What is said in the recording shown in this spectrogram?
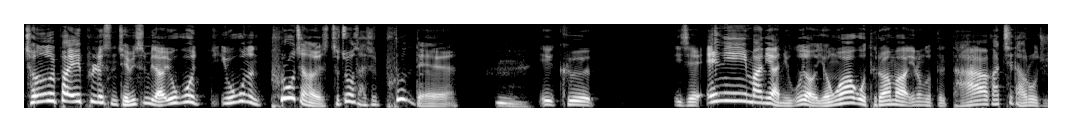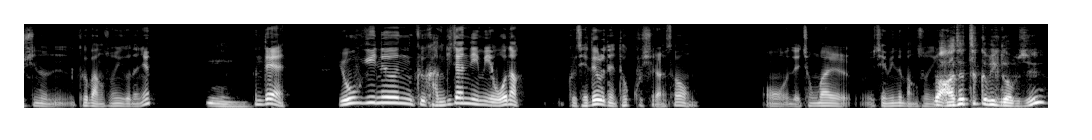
천원 돌파 A 플랫은 재밌습니다. 요거, 요거는 프로잖아요. 저쪽은 사실 프로인데, 음. 이그 이제 애니만이 아니고요 영화하고 드라마 이런 것들 다 같이 다뤄주시는 그 방송이거든요. 음. 근데 여기는 그 강 기자님이 워낙 그 제대로 된 덕후시라서 어, 네 정말 재밌는 방송이죠. 이거 아제트급인가 보지?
